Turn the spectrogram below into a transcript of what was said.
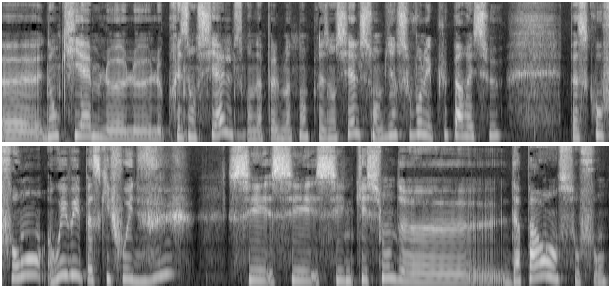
euh, donc qui aiment le, le, présentiel, ce qu'on appelle maintenant le présentiel, sont bien souvent les plus paresseux. Parce qu'au fond, oui, oui, parce qu'il faut être vu. C'est une question d'apparence au fond.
